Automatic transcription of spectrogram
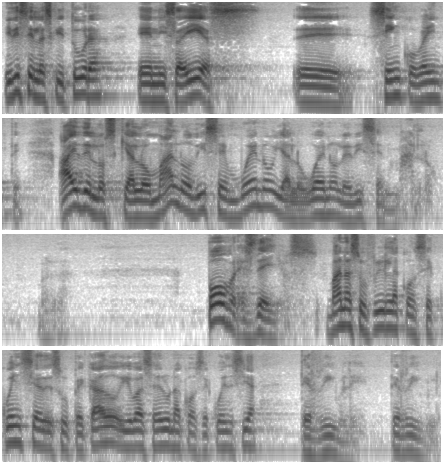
Y dice la escritura en Isaías eh, 5:20, hay de los que a lo malo dicen bueno y a lo bueno le dicen malo. ¿verdad? Pobres de ellos. Van a sufrir la consecuencia de su pecado y va a ser una consecuencia terrible, terrible.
